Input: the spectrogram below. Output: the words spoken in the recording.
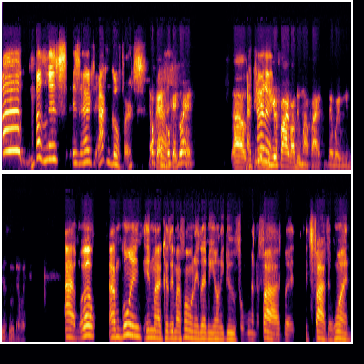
uh, my list is actually I can go first. Okay, Uh, okay, go ahead. Uh, I kinda- do your five. I'll do my five. That way we can just do it that way. I well, I'm going in my because in my phone they let me only do from one to five, but it's five to one.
